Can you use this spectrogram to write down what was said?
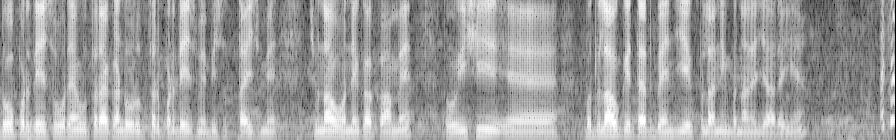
दो प्रदेश हो रहे हैं, उत्तराखंड और उत्तर प्रदेश में भी 27 में चुनाव होने का काम है तो इसी अ, बदलाव के तहत बहन जी एक प्लानिंग बनाने जा रही हैं ਅੱਛਾ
